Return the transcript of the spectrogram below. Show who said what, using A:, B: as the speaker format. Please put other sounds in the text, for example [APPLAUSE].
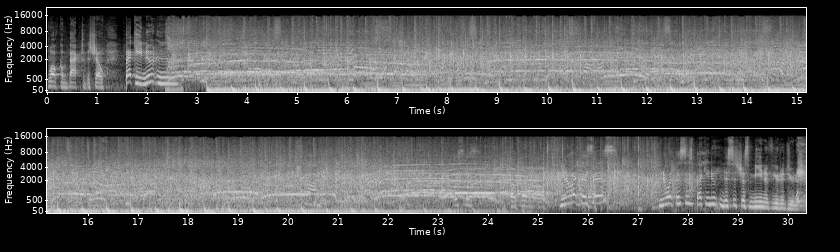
A: Welcome back to the show, Becki Newton. [LAUGHS] You know what this is? You know what this is, Becki Newton? This is just mean of you to do to me.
